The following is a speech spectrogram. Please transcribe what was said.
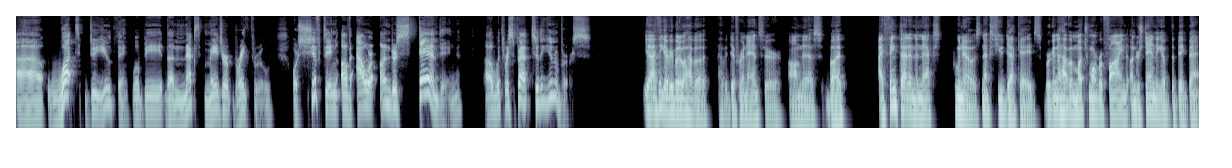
Uh, what do you think will be the next major breakthrough or shifting of our understanding uh, with respect to the universe?" Yeah, I think everybody will have a have a different answer on this, but I think that in the next, who knows, next few decades, we're going to have a much more refined understanding of the Big Bang.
